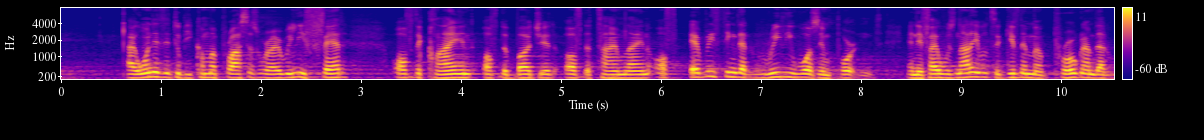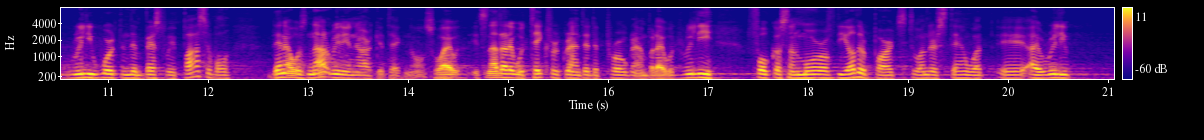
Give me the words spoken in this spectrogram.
wanted it to become a process where I really fed off the client, of the budget, of the timeline, of everything that really was important. And if I was not able to give them a program that really worked in the best way possible, then I was not really an architect, no. So I, it's not that I would take for granted the program, but I would really focus on more of the other parts to understand what uh, I really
